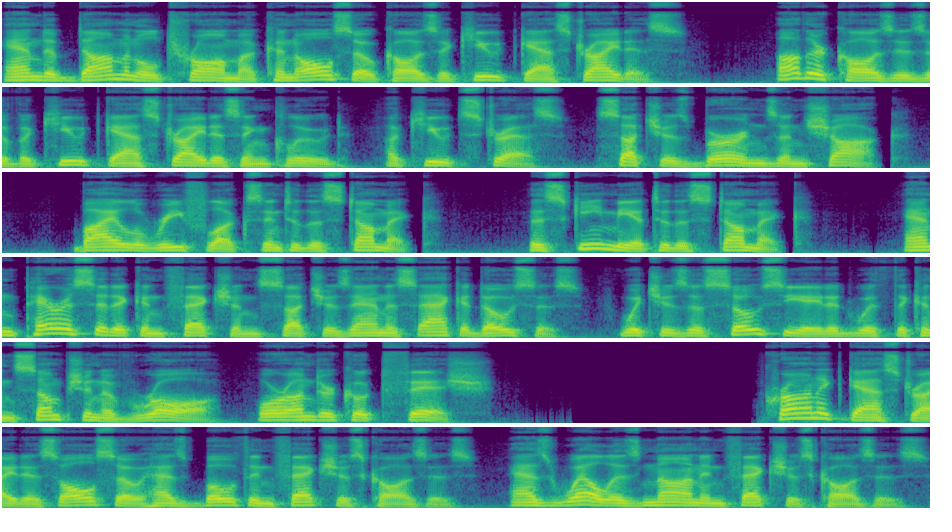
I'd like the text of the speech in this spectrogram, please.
and abdominal trauma can also cause acute gastritis. Other causes of acute gastritis include acute stress, such as burns and shock, bile reflux into the stomach, ischemia to the stomach, and parasitic infections such as anisakidosis, which is associated with the consumption of raw or undercooked fish. Chronic gastritis also has both infectious causes as well as non-infectious causes.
